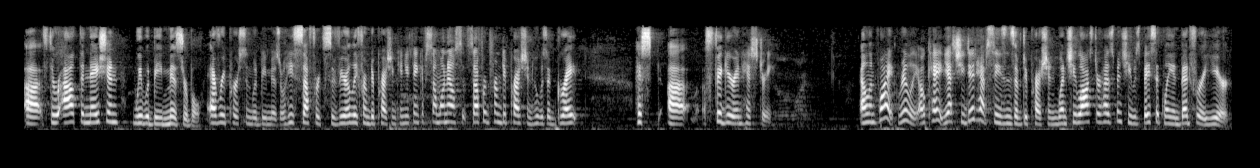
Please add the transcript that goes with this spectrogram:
uh, throughout the nation, we would be miserable. Every person would be miserable. He suffered severely from depression. Can you think of someone else that suffered from depression who was a great hist- uh, figure in history? Ellen White, really? Okay, yes, she did have seasons of depression. When she lost her husband, she was basically in bed for a year.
